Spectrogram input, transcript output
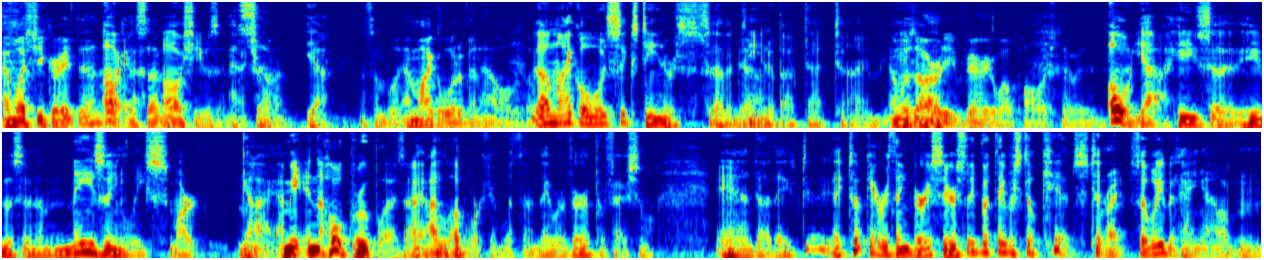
And was she great then? Oh, at yeah. Seven? Oh, she was a At natural. seven. Yeah. That's unbelievable. And Michael would have been how old? About Uh? Michael was 16 or 17 Yeah. about that time. And was already very well polished. I would Oh yeah, he's uh, he was an amazingly smart Mm. guy. I mean, and the whole group was. I, I Mhm. love working with them. They were very professional, and uh, they they took everything very seriously. But they were still kids too. Right. So we would hang out, and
